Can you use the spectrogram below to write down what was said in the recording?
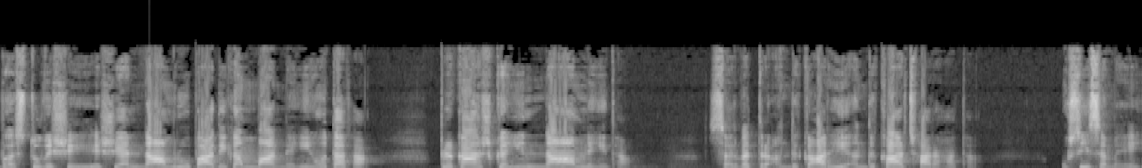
वस्तु विशेष या नाम रूप आदि का मान नहीं होता था प्रकाश कहीं नाम नहीं था। सर्वत्र अंधकार ही अंधकार छा रहा था। उसी समय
